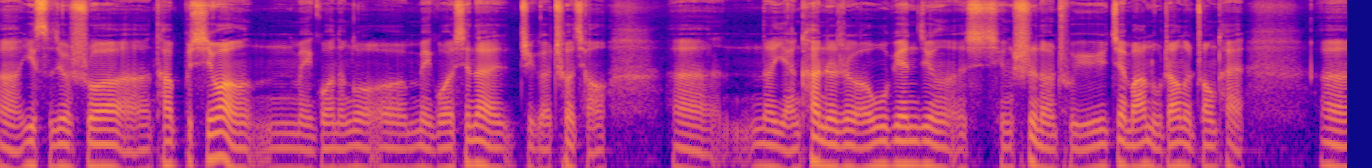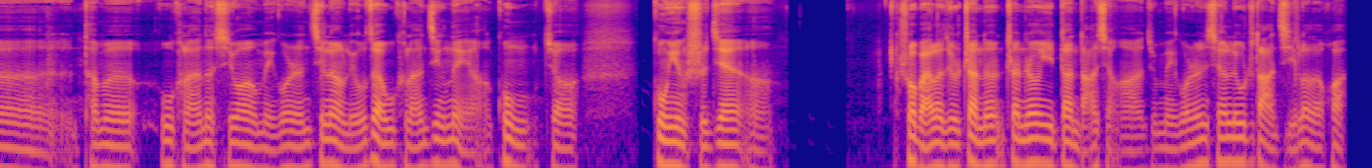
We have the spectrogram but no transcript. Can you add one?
呃，意思就是说，呃，他不希望美国能够，呃，美国现在这个撤侨，呃，那眼看着这个俄乌边境形势呢处于剑拔弩张的状态，呃，他们乌克兰呢希望美国人尽量留在乌克兰境内啊，供叫供应时间啊。说白了就是战争战争一旦打响啊，就美国人先溜之大吉了的话。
